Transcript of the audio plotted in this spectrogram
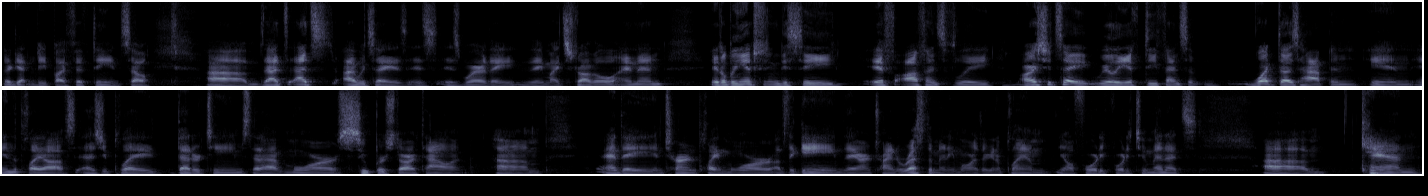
they're getting beat by 15. So, um, that's that's I would say is is is where they they might struggle, and then it'll be interesting to see if offensively, or I should say, really, if defensive, what does happen in in the playoffs as you play better teams that have more superstar talent. Um, and they in turn play more of the game. They aren't trying to rest them anymore. They're going to play them, you know, 40, 42 minutes. Um, can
